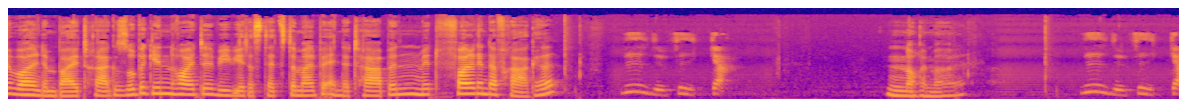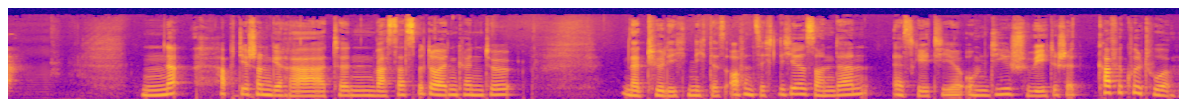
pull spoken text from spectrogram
Wir wollen den Beitrag so beginnen heute, wie wir das letzte Mal beendet haben, mit folgender Frage. Vill du fika? Noch einmal. Vill du fika? Na, habt ihr schon geraten, was das bedeuten könnte? Natürlich nicht das Offensichtliche, sondern es geht hier um die schwedische Kaffeekultur.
